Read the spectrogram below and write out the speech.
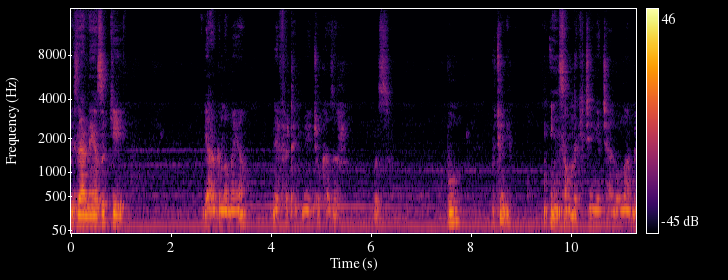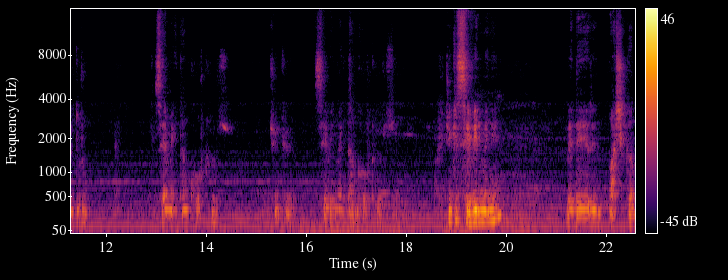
Bizler ne yazık ki yargılamaya, nefret etmeye çok hazırız. Bu bütün insanlık için geçerli olan bir durum. Sevmekten korkuyoruz. Çünkü sevilmekten korkuyoruz. Çünkü sevilmenin ve değerin, aşkın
